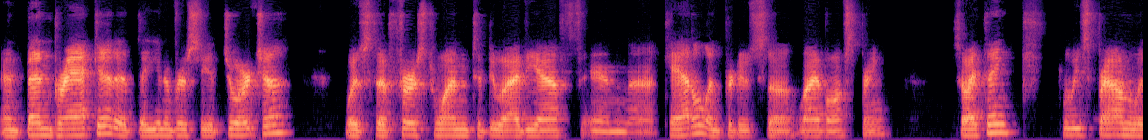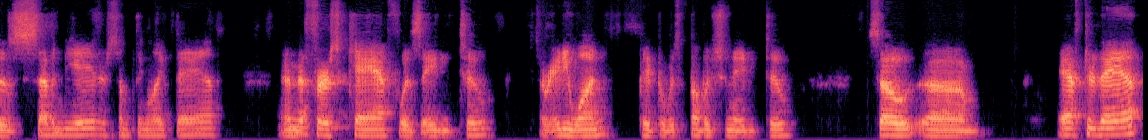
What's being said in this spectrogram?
And Ben Brackett at the University of Georgia was the first one to do IVF in uh, cattle and produce uh, live offspring. So I think Louise Brown was 78 or something like that. And the first calf was 82 or 81. Paper was published in 82. So um, after that,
